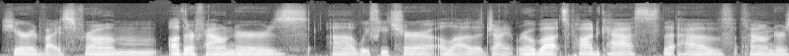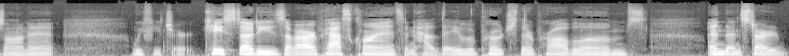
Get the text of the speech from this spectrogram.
hear advice from other founders. Uh, we feature a lot of the Giant Robots podcasts that have founders on it. We feature case studies of our past clients and how they've approached their problems, and then started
